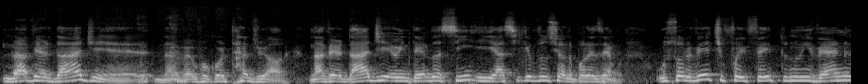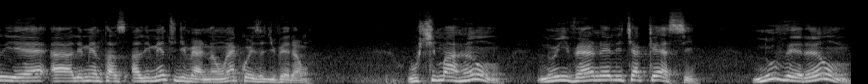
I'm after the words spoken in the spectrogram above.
Na verdade, é, na- eu vou cortar de aula. Na verdade, eu entendo assim e é assim que funciona. Por exemplo, o sorvete foi feito no inverno e é alimento de inverno, não é coisa de verão. O chimarrão, no inverno, ele te aquece. No verão,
